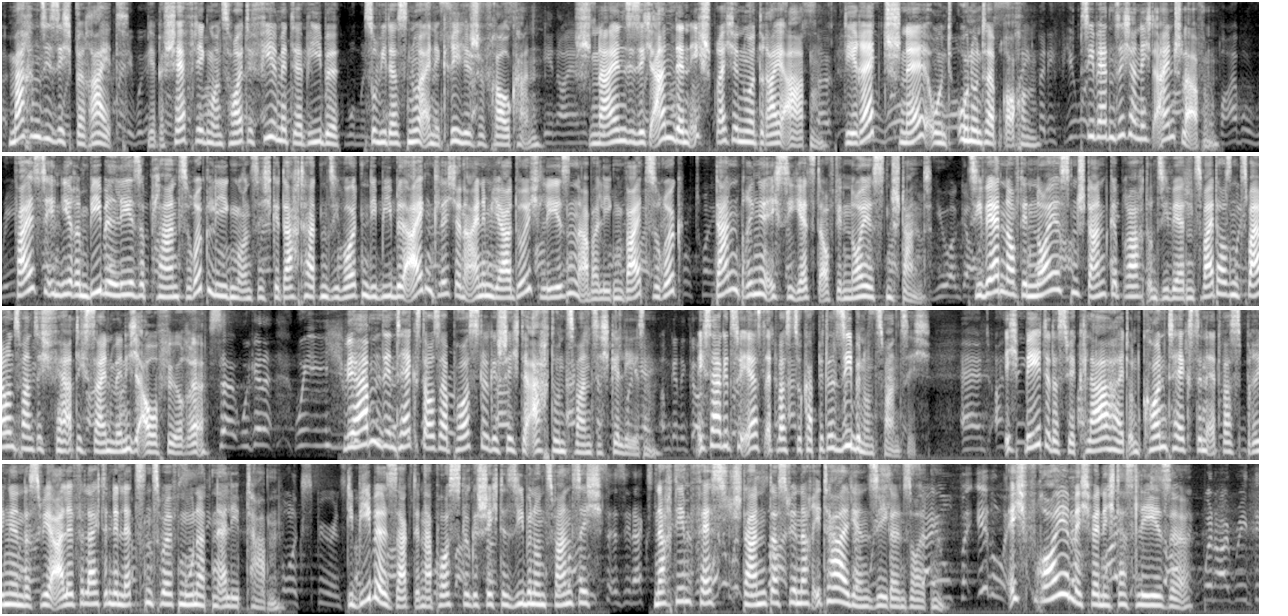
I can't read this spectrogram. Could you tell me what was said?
Machen Sie sich bereit. Wir beschäftigen uns heute viel mit der Bibel, so wie das nur eine griechische Frau kann. Schnallen Sie sich an, denn ich spreche nur drei Arten. Direkt, schnell und ununterbrochen. Sie werden sicher nicht einschlafen. Falls Sie in Ihrem Bibelleseplan zurückliegen und sich gedacht hatten, Sie wollten die Bibel eigentlich in einem Jahr durchlesen, aber liegen weit zurück, dann bringe ich Sie jetzt auf den neuesten Stand. Sie werden auf den neuesten Stand gebracht und Sie werden 2022 fertig sein, wenn ich aufhöre. Wir haben den Text aus Apostelgeschichte 28 gelesen. Ich sage zuerst etwas zu Kapitel 27. Ich bete, dass wir Klarheit und Kontext in etwas bringen, das wir alle vielleicht in den letzten zwölf Monaten erlebt haben. Die Bibel sagt in Apostelgeschichte 27, nachdem feststand, dass wir nach Italien segeln sollten. Ich freue mich, wenn ich das lese.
